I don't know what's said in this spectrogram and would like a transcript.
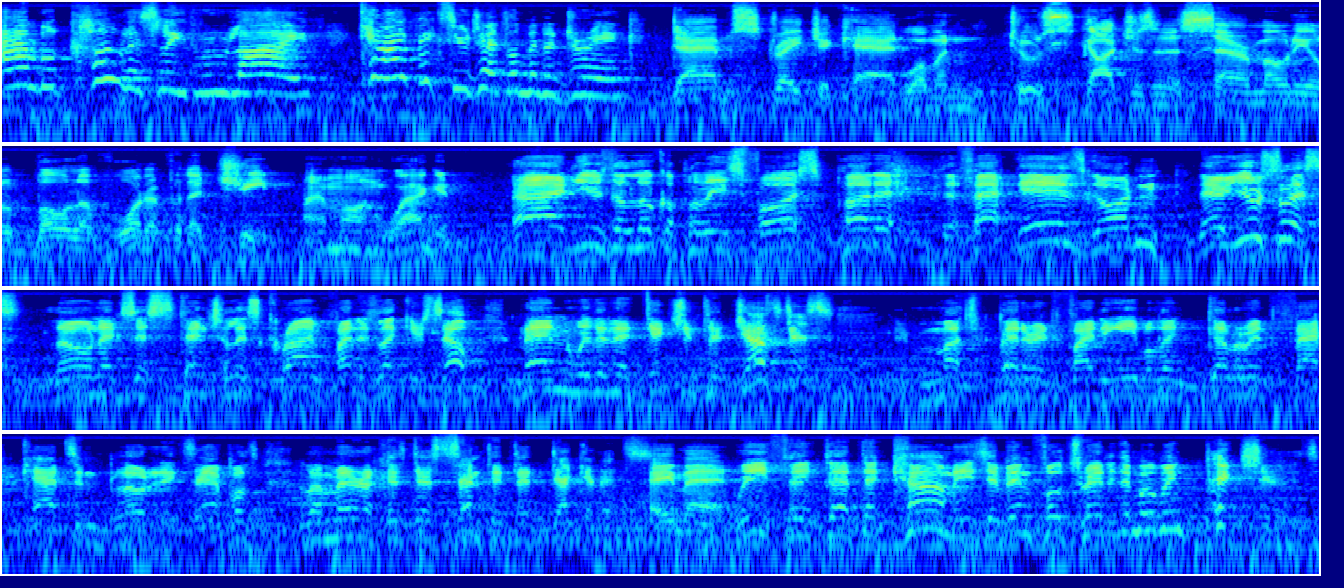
amble cluelessly through life. Can I fix you gentlemen a drink? Damn straight you can, woman. Two scotches and a ceremonial bowl of water for the chief. I'm on wagon. I'd use the local police force, but uh, the fact is, Gordon, they're useless. Lone existentialist crime fighters like yourself, men with an addiction to justice. They're much better at fighting evil than government fat cats and bloated examples of America's descent into decadence. Amen. We think that the commies have infiltrated the moving pictures.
